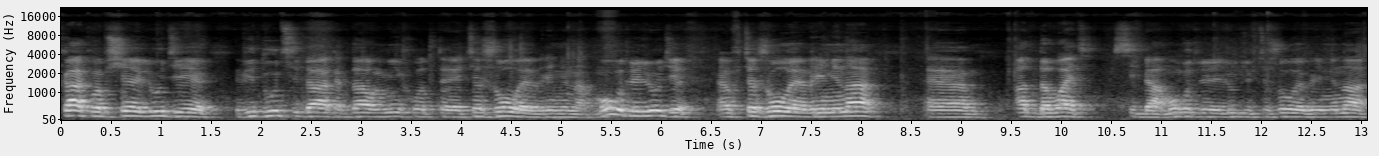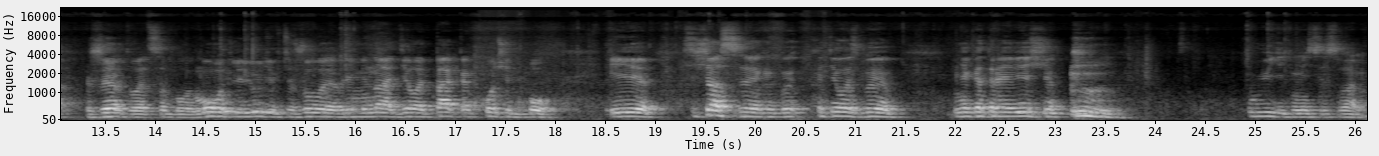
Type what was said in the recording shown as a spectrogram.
как вообще люди ведут себя, когда у них вот э, тяжелые времена? Могут ли люди э, в тяжелые времена э, отдавать себя? Могут ли люди в тяжелые времена жертвовать собой? Могут ли люди в тяжелые времена делать так, как хочет Бог? И сейчас э, как бы хотелось бы некоторые вещи увидеть вместе с вами.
